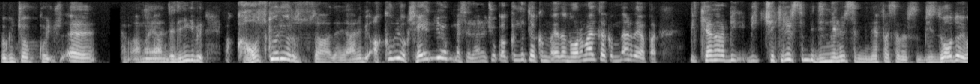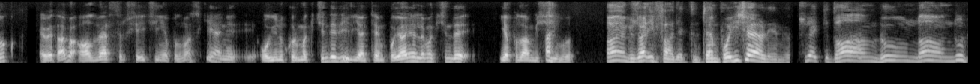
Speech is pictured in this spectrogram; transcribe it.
Bugün çok koşmuş. Ee, ama yani dediğin gibi kaos görüyoruz sahada. Yani bir akıl yok. Şey diyor mesela hani çok akıllı takım ya da normal takım nerede yapar? Bir kenara bir, bir çekilirsin, bir dinlenirsin, bir nefes alırsın. Bizde o da yok. Evet abi alver sırf şey için yapılmaz ki yani e, oyunu kurmak için de değil yani tempoyu ayarlamak için de yapılan bir şey ah, bu. Aynen güzel ifade ettin. Tempoyu hiç ayarlayamıyor. Sürekli dan dun dan dun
